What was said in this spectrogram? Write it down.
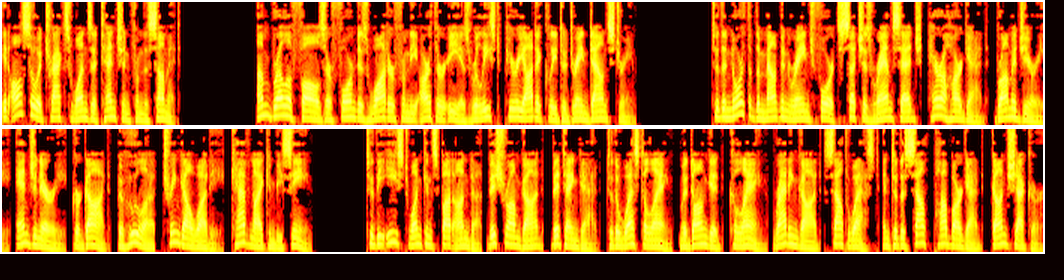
It also attracts one's attention from the summit. Umbrella falls are formed as water from the Arthur E is released periodically to drain downstream. To the north of the mountain range forts such as Ramsej, Harihargad, Brahmagiri, Anjaneri, Gurgad, Bahula, Tringalwadi, Kavnai can be seen. To the east one can spot Onda, Vishramgad, Bitangad, to the west Alang, Madangad, Kulang, Ratangad southwest and to the south Pabargad, Ganshakar,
